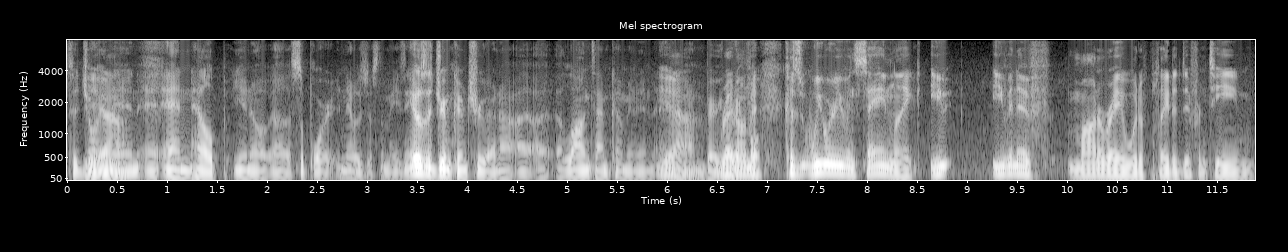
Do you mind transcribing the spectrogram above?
to join Yeah. in and, and help you know uh, support. And it was just amazing. It was a dream come true, and a long time coming. And, and yeah, I'm very right grateful. on. Because we were even saying like, e- even if Monterey would have played a different team,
